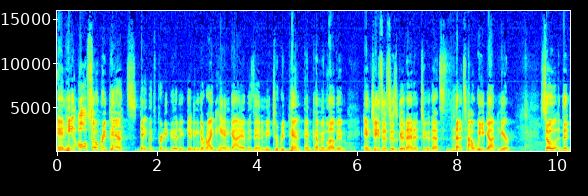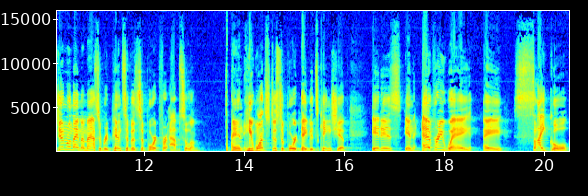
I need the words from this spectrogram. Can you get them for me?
And he also repents. David's pretty good at getting the right hand guy of his enemy to repent and come and love him. And Jesus is good at it too. That's, that's how we got here. So the general name of Amasa repents of his support for Absalom. And he wants to support David's kingship. It is in every way a cycle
